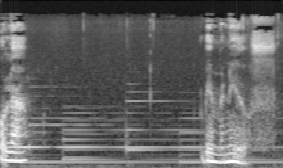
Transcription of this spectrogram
Hola, bienvenidos.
